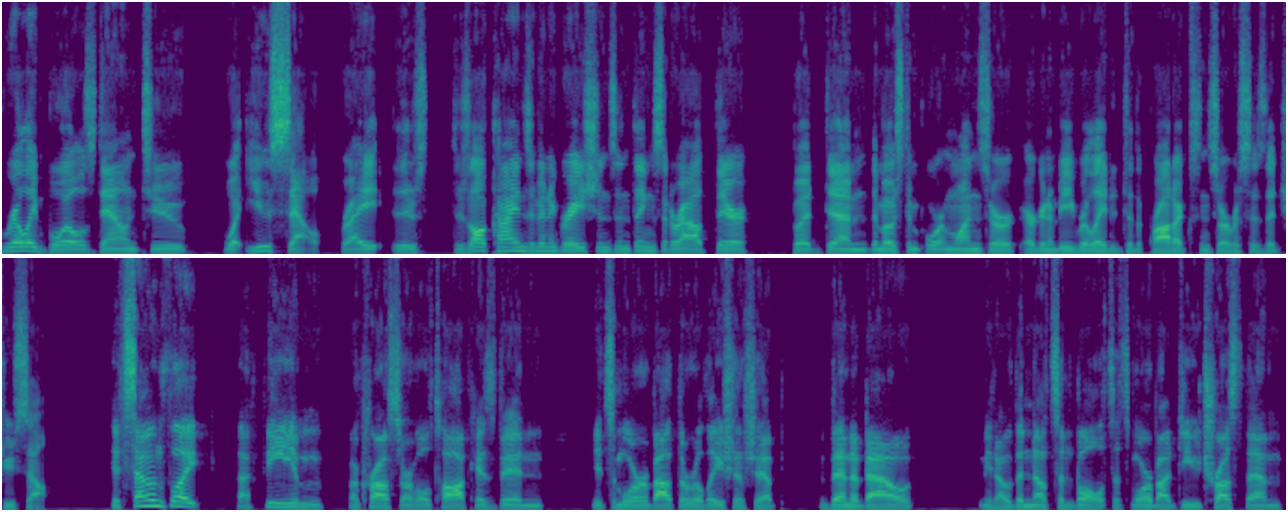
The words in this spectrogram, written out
really boils down to what you sell, right? There's there's all kinds of integrations and things that are out there, but um, the most important ones are are going to be related to the products and services that you sell. It sounds like a theme across our whole talk has been it's more about the relationship than about you know the nuts and bolts. It's more about do you trust them?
